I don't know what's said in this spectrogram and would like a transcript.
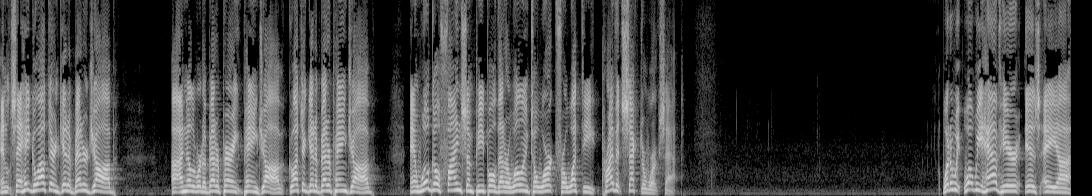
and say, hey, go out there and get a better job? Uh, in other words, a better paying, paying job. Go out there and get a better paying job. And we'll go find some people that are willing to work for what the private sector works at. What we? What we have here is a uh,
